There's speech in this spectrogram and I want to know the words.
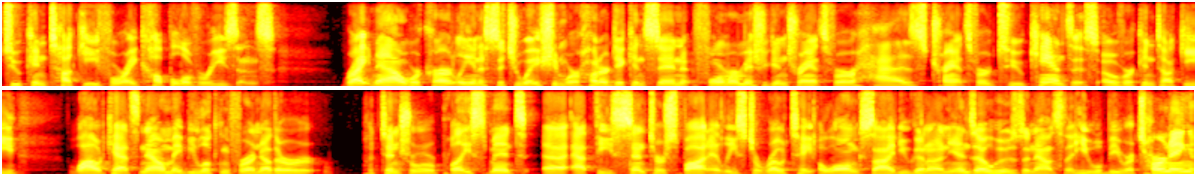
to Kentucky for a couple of reasons. Right now, we're currently in a situation where Hunter Dickinson, former Michigan transfer, has transferred to Kansas over Kentucky. Wildcats now may be looking for another potential replacement uh, at the center spot, at least to rotate alongside Ugonna Onyenso, who's announced that he will be returning.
